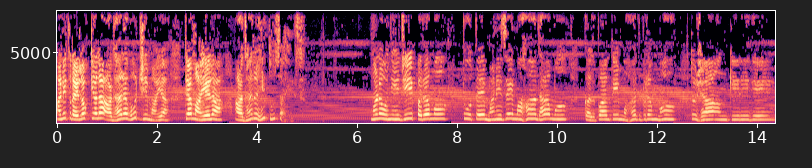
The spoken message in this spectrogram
आणि त्रैलोक्याला आधारभूत जी माया त्या मायेला आधारही तूच आहेस. म्हणून जी परम तू ते म्हणजे महाधाम कल्पांती महद ब्रह्म तुझ्या अंकिरी गे.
